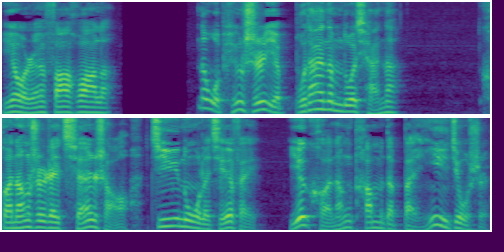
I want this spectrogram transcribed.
也有人发话了。那我平时也不带那么多钱呢。可能是这钱少激怒了劫匪，也可能他们的本意就是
